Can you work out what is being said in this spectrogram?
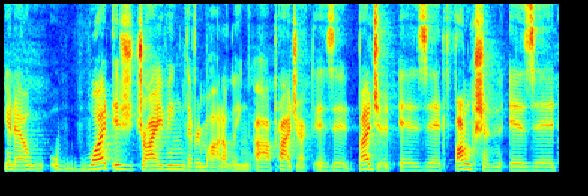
you know what is driving the remodeling uh, project? Is it budget? Is it function? Is it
